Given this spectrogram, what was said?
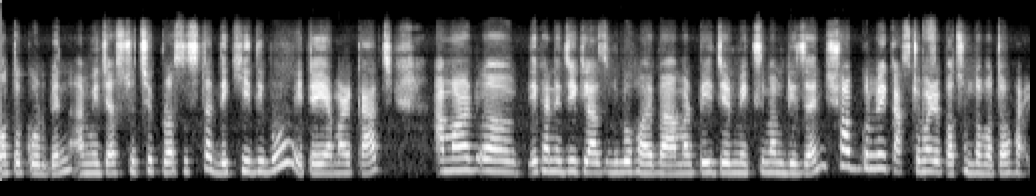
মতো করবেন। আমি জাস্ট হচ্ছে প্রসেসটা দেখিয়ে দিব, এটাই আমার কাজ। আমার এখানে যে ক্লাসগুলো হয় বা আমার পেজের ম্যাক্সিমাম ডিজাইন সবগুলোই কাস্টমারের পছন্দ মতো হয়।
